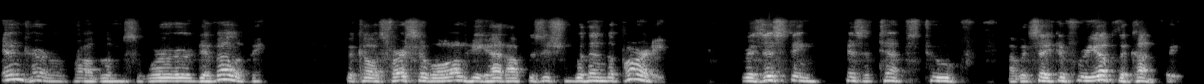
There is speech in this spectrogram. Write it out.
internal problems were developing because, first of all, he had opposition within the party, resisting his attempts to, I would say, to free up the country.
